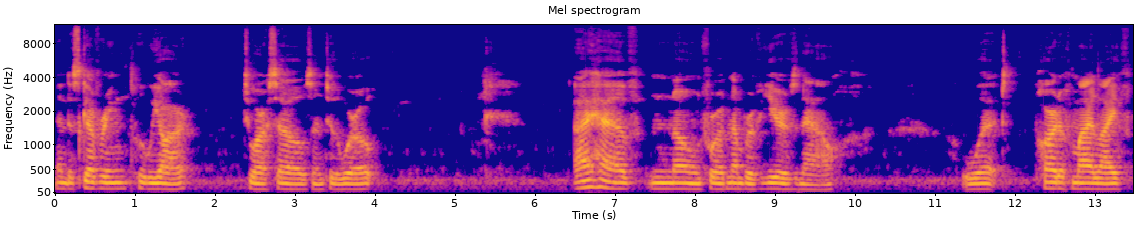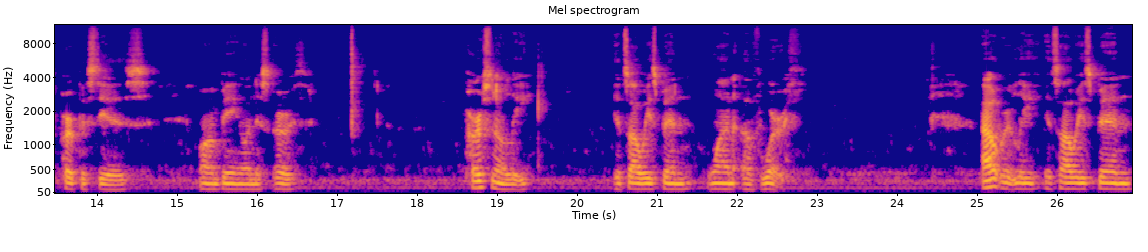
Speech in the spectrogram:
and discovering who we are to ourselves and to the world. I have known for a number of years now what part of my life purpose is on being on this earth. Personally, it's always been one of worth. Outwardly, it's always been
